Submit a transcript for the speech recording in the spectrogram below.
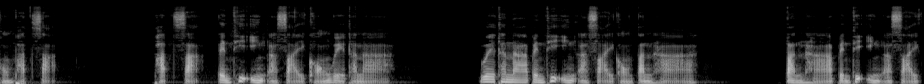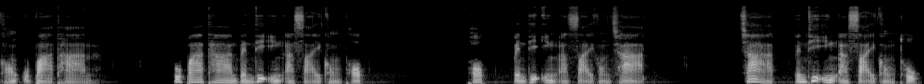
ของผัสสะ ผัสสะเป็นที่อิงอาศัยของเวทนา เวทนาเป็นที่อิงอาศัยของตัณหา ตัณหาเป็นที่อิงอาศัยของอุปาทาน อุปาทานเป็นที่อิงอาศัยของภพ ภพเป็นที่อิงอาศัยของชาติ ชาติเป็นที่อิงอาศัยของทุกข์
